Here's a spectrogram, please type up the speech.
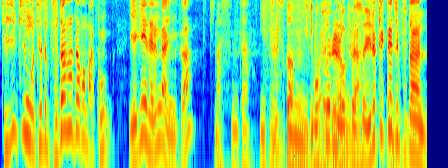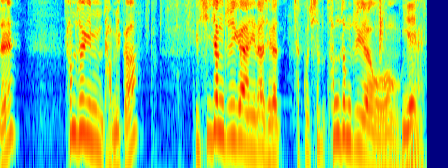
뒤집진 못해도 부당하다고 막 공- 얘기해야 되는 거 아닙니까? 맞습니다. 있을 수가 없는 일이 목소리를. 네. 높여서 이렇게까지 부당한데 삼성이면 답니까? 시장주의가 아니라 제가 자꾸 삼- 삼성주의라고. 예. 네.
